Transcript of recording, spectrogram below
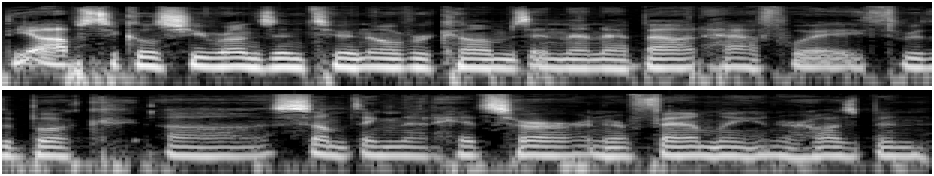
the obstacles she runs into and overcomes, and then about halfway through the book, uh, something that hits her and her family and her husband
